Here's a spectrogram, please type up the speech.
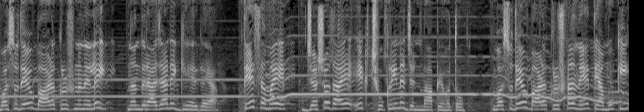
વસુદેવ બાળકૃષ્ણને લઈ નંદરાજાને ઘેર ગયા. તે સમયે જશોદાએ એક છોકરીને જન્મ આપ્યો હતો. વસુદેવ બાળકૃષ્ણને ત્યાં મૂકી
